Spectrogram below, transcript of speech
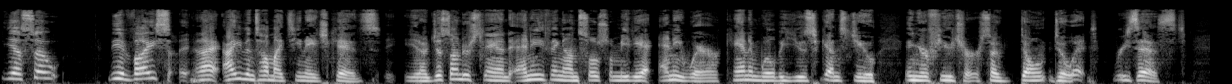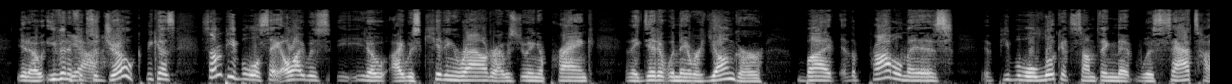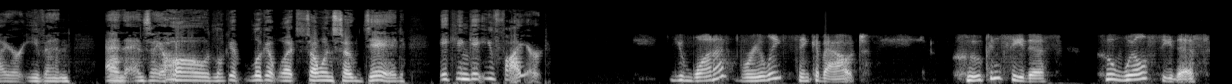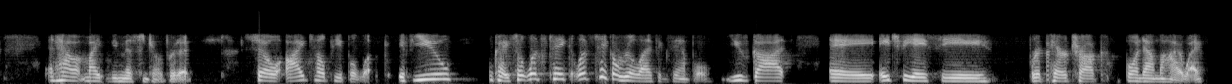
Yeah. So the advice, and I, I, even tell my teenage kids, you know, just understand anything on social media anywhere can and will be used against you in your future. So don't do it. Resist. You know, even if yeah. it's a joke, because some people will say, "Oh, I was, you know, I was kidding around or I was doing a prank," and they did it when they were younger. But the problem is, people will look at something that was satire, even, and and say, "Oh, look at look at what so and so did." It can get you fired you want to really think about who can see this, who will see this, and how it might be misinterpreted. So I tell people, look, if you okay, so let's take let's take a real life example. You've got a HVAC repair truck going down the highway,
